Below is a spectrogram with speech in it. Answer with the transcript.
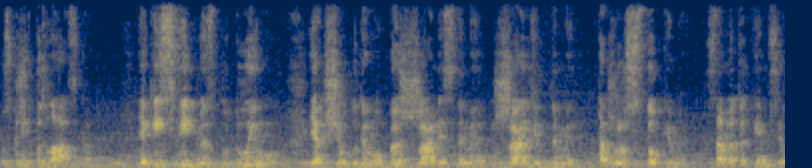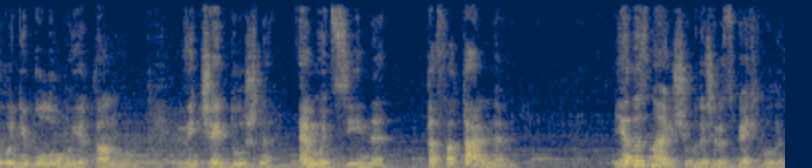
Ну скажіть, будь ласка, який світ ми збудуємо, якщо будемо безжалісними, жадібними та жорстокими? Саме таким сьогодні було моє танго. Відчайдушне, емоційне та фатальне. Я не знаю, що буде через 5 хвилин.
